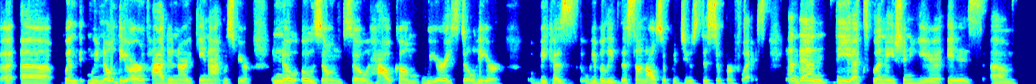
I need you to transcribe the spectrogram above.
uh, uh, when we know the Earth had an archean atmosphere, no ozone. So how come we are still here? Because we believe the sun also produced the super flares. And then the explanation here is um,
